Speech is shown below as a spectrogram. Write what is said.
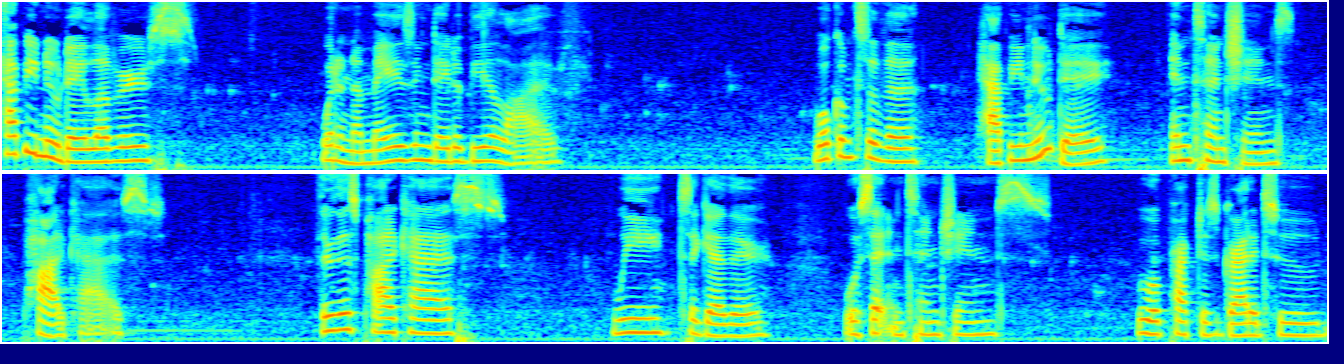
Happy New Day, lovers. What an amazing day to be alive. Welcome to the Happy New Day Intentions podcast. Through this podcast, we together will set intentions, we will practice gratitude,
